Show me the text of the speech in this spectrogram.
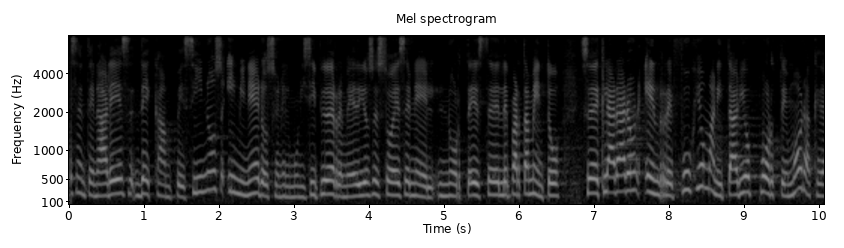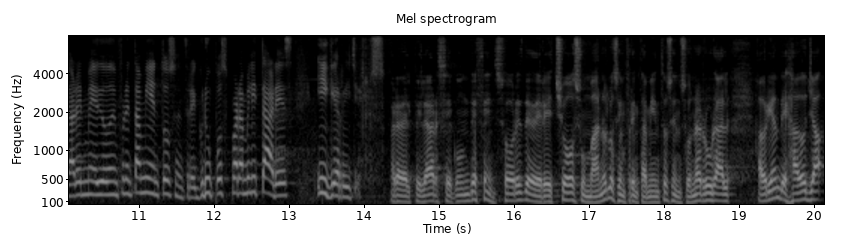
centenares de campesinos y mineros en el municipio de Remedios, esto es en el norteste del departamento, se declararon en refugio humanitario por temor a quedar en medio de enfrentamientos entre grupos paramilitares y guerrilleros. Para del Pilar, según defensores de derechos humanos, los enfrentamientos en zona rural habrían dejado ya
